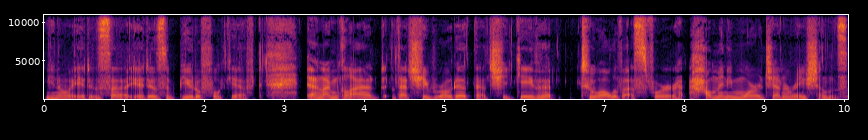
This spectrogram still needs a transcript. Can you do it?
You know it is a it is a beautiful gift. And i'm glad that she wrote it that she gave it to all of us for how many more generations.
